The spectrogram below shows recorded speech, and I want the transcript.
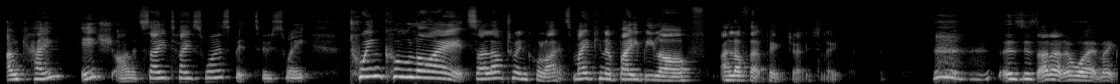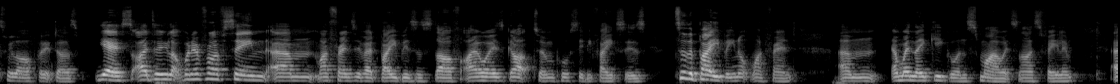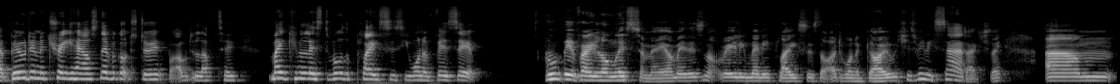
okay-ish, I would say, taste-wise. A bit too sweet. Twinkle lights. I love twinkle lights. Making a baby laugh. I love that picture, actually. it's just, I don't know why it makes me laugh, but it does. Yes, I do. Like, whenever I've seen um my friends who've had babies and stuff, I always go up to them, pull silly faces. To the baby, not my friend. Um, and when they giggle and smile, it's a nice feeling. Uh, building a tree house, never got to do it, but I would love to. Making a list of all the places you want to visit. It wouldn't be a very long list for me. I mean, there's not really many places that I'd want to go, which is really sad, actually. Um,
